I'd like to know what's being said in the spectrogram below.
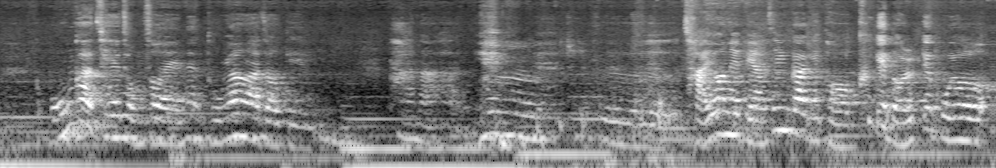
그러니까 뭔가 제 정서에는 동양화적인 단아함이 그 자연에 대한 생각이 더 크게 넓게 보여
